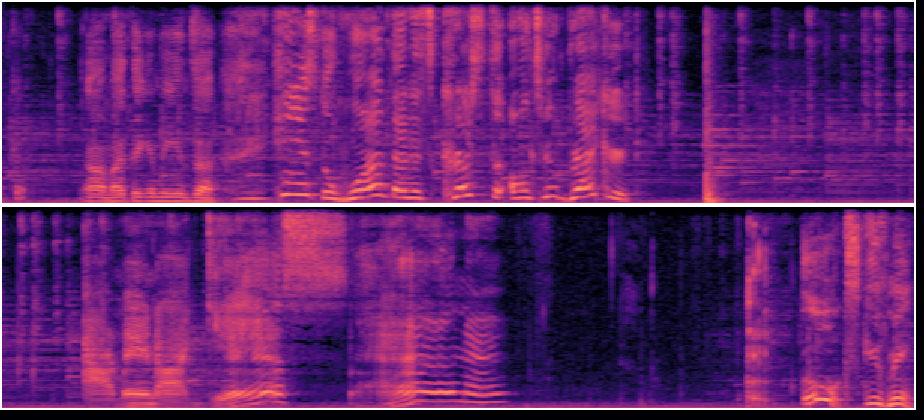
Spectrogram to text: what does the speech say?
Okay. Um, I think it means uh. He is the one that has cursed the ultimate record. I mean, I guess. I don't know. Ooh, excuse me.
